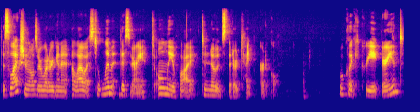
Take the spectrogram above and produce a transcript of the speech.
The selection rules are what are going to allow us to limit this variant to only apply to nodes that are type article. We'll click Create Variant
